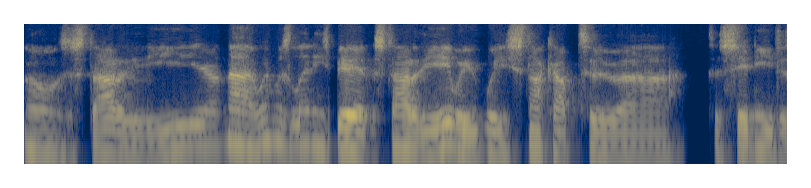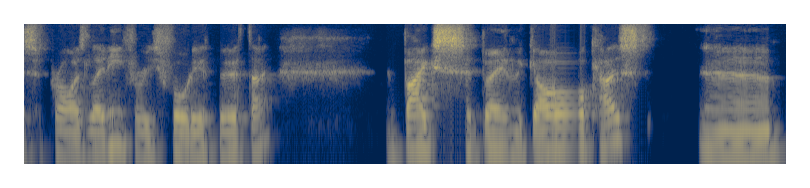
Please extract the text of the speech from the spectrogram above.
Oh, it was the start of the year. No, when was Lenny's beer? At the start of the year, we we snuck up to uh, to Sydney to surprise Lenny for his 40th birthday. And Bakes had been in the Gold Coast, um,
